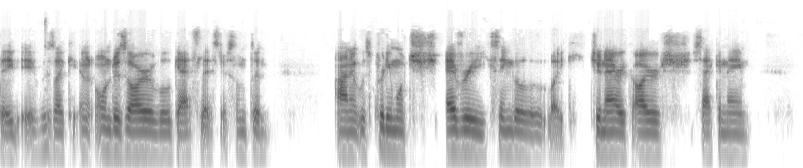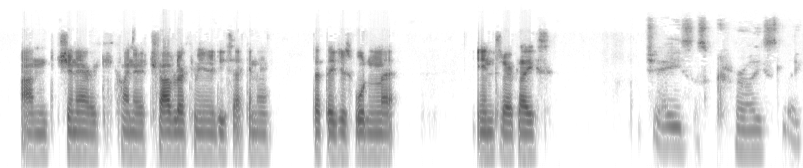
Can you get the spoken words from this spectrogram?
They, it was like an undesirable guest list or something. And it was pretty much every single, like, generic Irish second name and generic kind of traveller community second name that they just wouldn't let into their place. Jesus Christ! Like,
